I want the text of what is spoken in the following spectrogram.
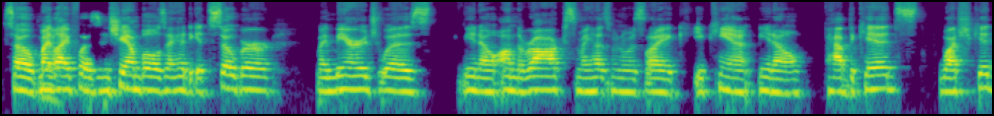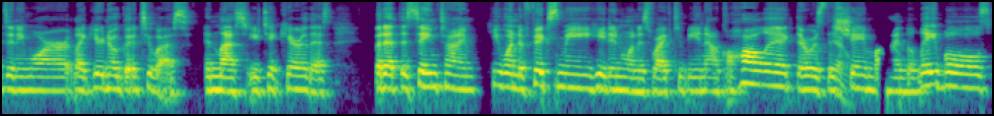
So my yeah. life was in shambles. I had to get sober. My marriage was, you know, on the rocks. My husband was like, you can't, you know, have the kids, watch the kids anymore. Like you're no good to us unless you take care of this. But at the same time, he wanted to fix me. He didn't want his wife to be an alcoholic. There was this yeah. shame behind the labels.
